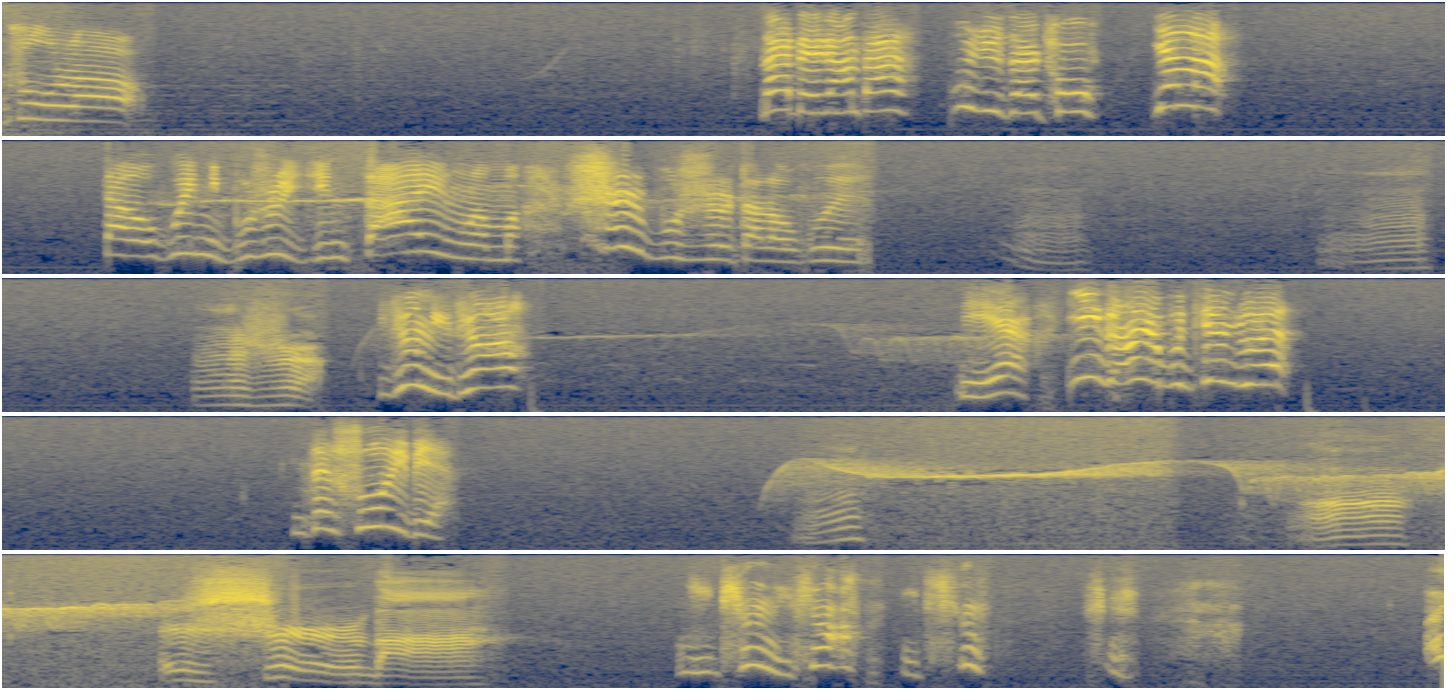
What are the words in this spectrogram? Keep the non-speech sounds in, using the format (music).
不出了。那得让他不许再抽烟了。大老龟，你不是已经答应了吗？是不是，大老龟？嗯嗯嗯，是。你听，你听啊，你一点也不坚决。你再说一遍。嗯。啊，是吧？你听，你听啊，你听。哎。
